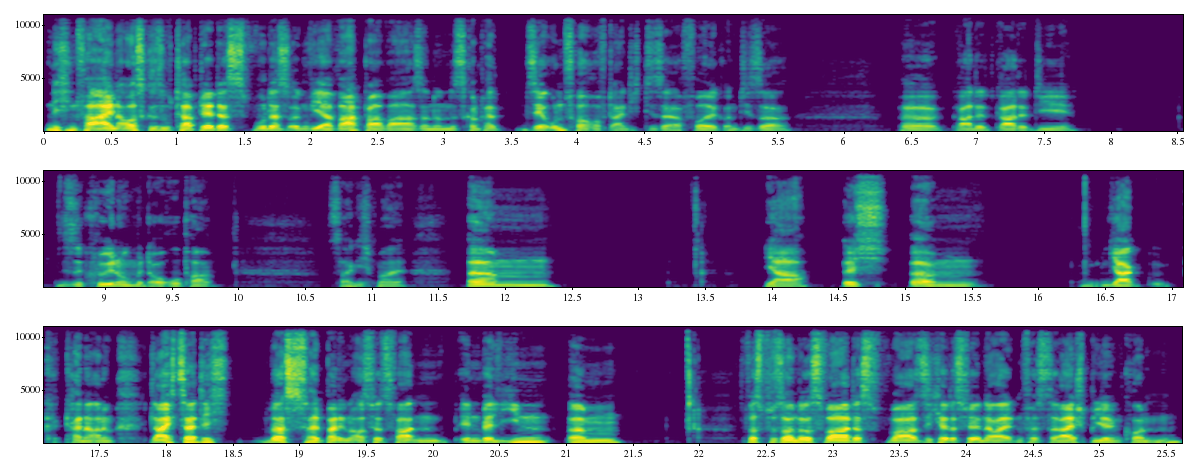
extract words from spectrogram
nicht einen Verein ausgesucht habe, der das, wo das irgendwie erwartbar war, sondern es kommt halt sehr unverhofft eigentlich dieser Erfolg und dieser äh, gerade gerade die diese Krönung mit Europa, sage ich mal. Ähm, ja, ich ähm, ja keine Ahnung. Gleichzeitig was halt bei den Auswärtsfahrten in Berlin ähm, was Besonderes war, das war sicher, dass wir in der alten Försterei spielen konnten.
